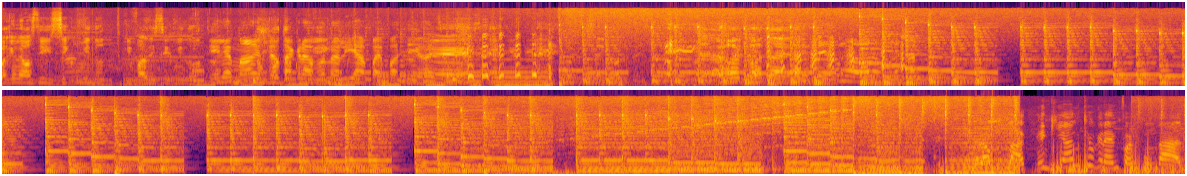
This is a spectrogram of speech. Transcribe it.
Aquele negócio de 5 minutos, que fazem 5 minutos. Ele é mal, ele já tá gravando comigo. ali, rapaz, pra ter antes. É. Isso aí, gostei. Eu vou cortar lá. Em que ano que o Grêmio foi fundado?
